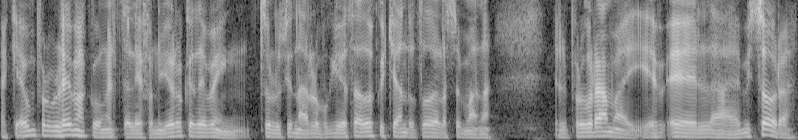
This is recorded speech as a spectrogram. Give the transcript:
Aquí hay un problema con el teléfono. Yo creo que deben solucionarlo porque yo he estado escuchando toda la semana el programa y eh, la emisora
